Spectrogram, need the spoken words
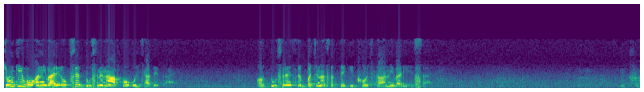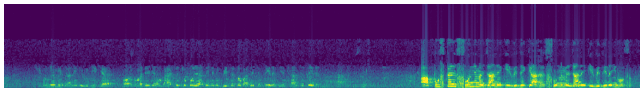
क्योंकि वो अनिवार्य रूप से दूसरे में आपको उलझा देता है। और दूसरे से बचना सत्य की खोज का अनिवार्य हिस्सा है शून्य में जाने की विधि क्या है? और समझ लीजिए हम बाहर से चुप हो जाते हैं, लेकिन भीतर तो बातें चलती ही रहती है, ख्याल चलते ही रहते हैं। आप पूछते हैं, शून्य में जाने की विधि क्या है? शून्य में जाने की विधि नहीं हो सकती।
